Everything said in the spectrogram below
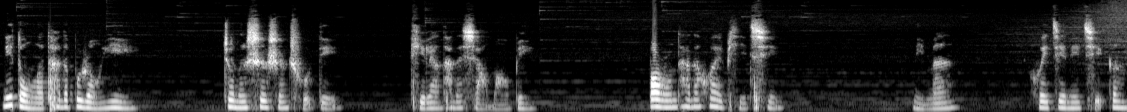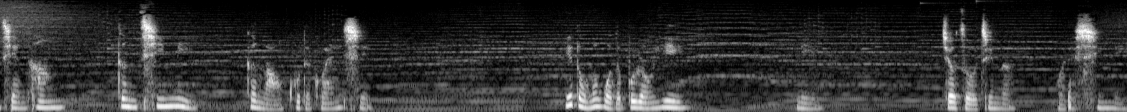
你懂了他的不容易，就能设身处地体谅他的小毛病，包容他的坏脾气。你们会建立起更健康、更亲密、更牢固的关系。你懂了我的不容易。你就走进了我的心里。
